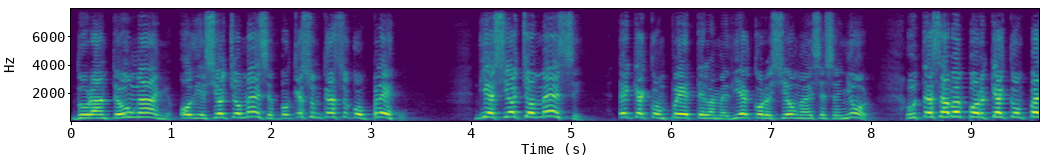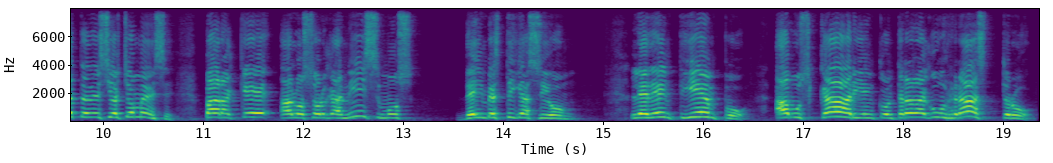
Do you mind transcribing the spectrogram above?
durante un año o 18 meses, porque es un caso complejo. 18 meses es que compete la medida de corrección a ese señor. ¿Ustedes saben por qué compete 18 meses? Para que a los organismos de investigación le den tiempo a buscar y encontrar algún rastro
